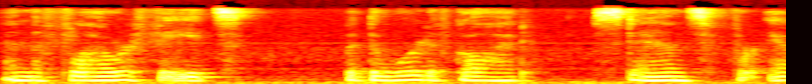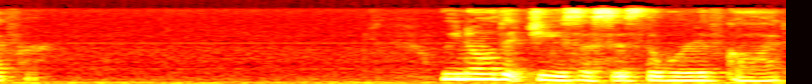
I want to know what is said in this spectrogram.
and the flower fades, but the word of God stands forever. We know that Jesus is the Word of God.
